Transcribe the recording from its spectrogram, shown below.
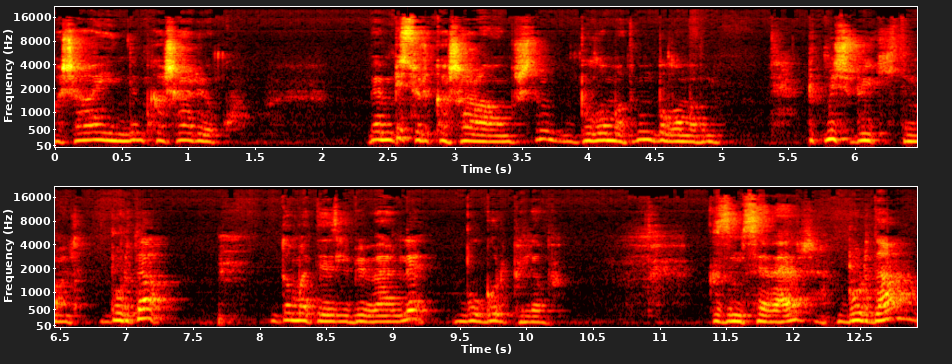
Aşağı indim kaşar yok. Ben bir sürü kaşar almıştım. Bulamadım, bulamadım. Bitmiş büyük ihtimal. Burada domatesli biberli bulgur pilavı. Kızım sever. Burada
